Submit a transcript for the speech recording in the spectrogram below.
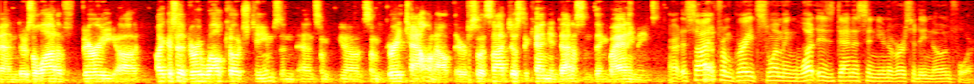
and there's a lot of very, uh, like I said, very well coached teams and, and some you know some great talent out there. So it's not just a Kenyon Denison thing by any means. All right. Aside from great swimming, what is Denison University known for?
